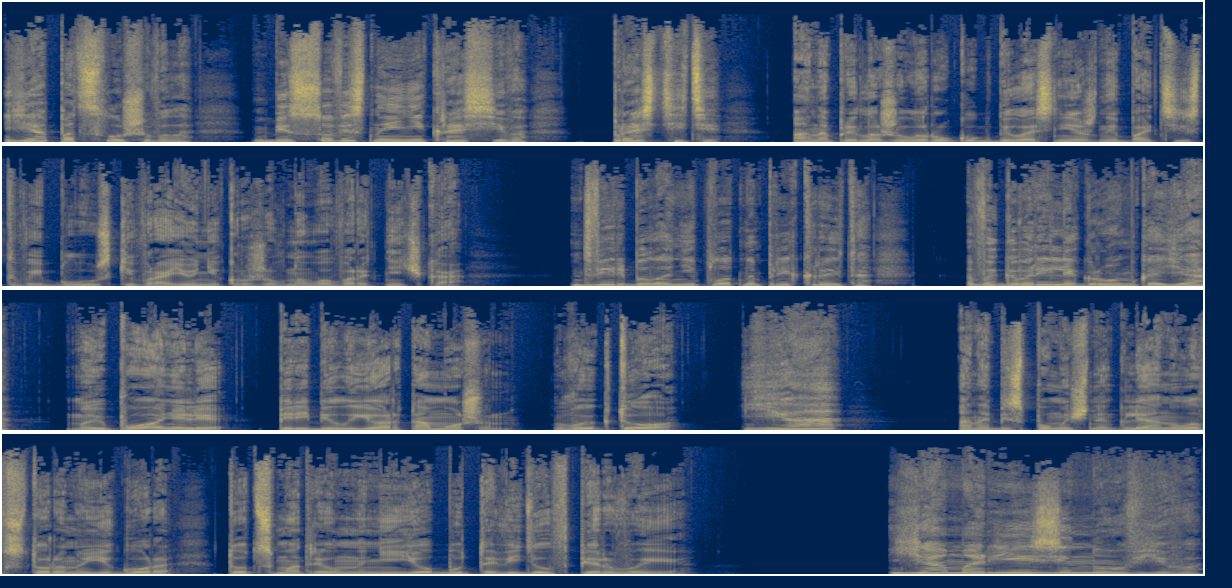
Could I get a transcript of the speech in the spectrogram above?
Я подслушивала. Бессовестно и некрасиво. Простите». Она приложила руку к белоснежной батистовой блузке в районе кружевного воротничка. «Дверь была неплотно прикрыта. Вы говорили громко, я...» «Мы поняли», — перебил ее Артамошин. «Вы кто?» «Я?» Она беспомощно глянула в сторону Егора, тот смотрел на нее, будто видел впервые. «Я Мария Зиновьева,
